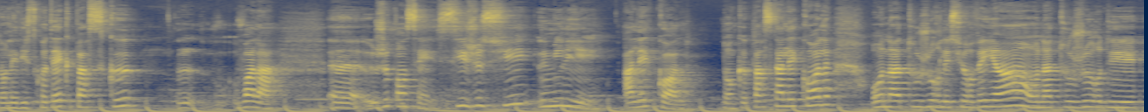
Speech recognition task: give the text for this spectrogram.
dans les discothèques parce que, euh, voilà, euh, je pensais, si je suis humiliée à l'école, donc parce qu'à l'école, on a toujours les surveillants, on a toujours des,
